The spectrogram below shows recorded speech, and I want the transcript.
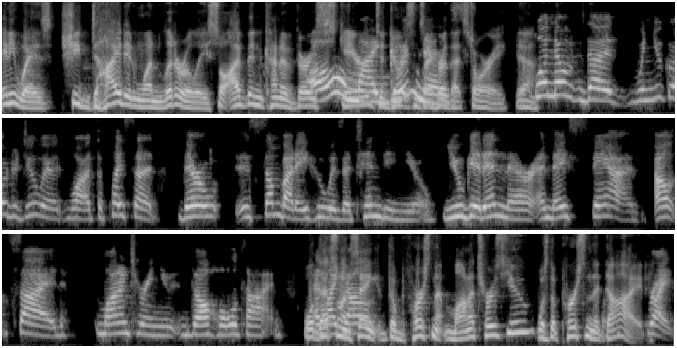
Anyways, she mm. died in one literally. So I've been kind of very Oh, scared to do it since I heard that story. Yeah. Well, no, the when you go to do it, what the place that there is somebody who is attending you. You get in there and they stand outside monitoring you the whole time. Well, and that's like what I'm saying. The person that monitors you was the person that died. Right.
